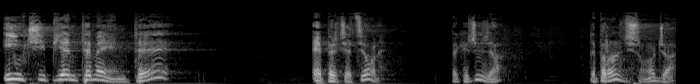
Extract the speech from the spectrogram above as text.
incipientemente è percezione, perché c'è già, le parole ci sono già.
